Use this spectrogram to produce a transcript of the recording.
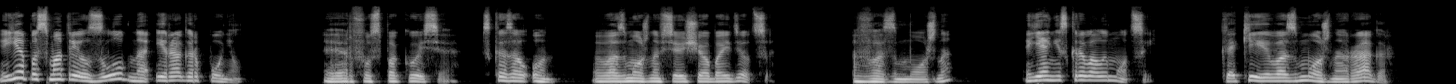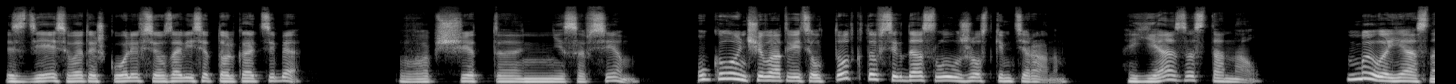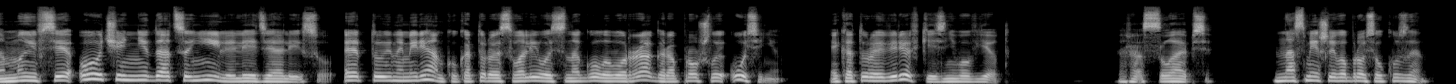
Я посмотрел злобно, и Рагор понял. «Эрф, успокойся. — сказал он. «Возможно, все еще обойдется». «Возможно?» Я не скрывал эмоций. «Какие возможно, Рагор? Здесь, в этой школе, все зависит только от тебя». «Вообще-то не совсем», — уклончиво ответил тот, кто всегда слыл жестким тираном. Я застонал. Было ясно, мы все очень недооценили леди Алису, эту иномерянку, которая свалилась на голову Рагора прошлой осенью и которая веревки из него вьет. «Расслабься», — насмешливо бросил кузен.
